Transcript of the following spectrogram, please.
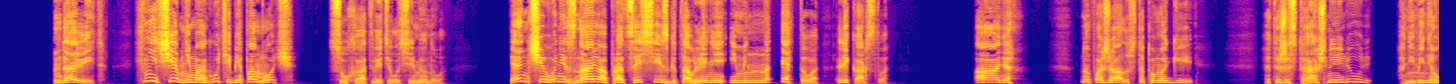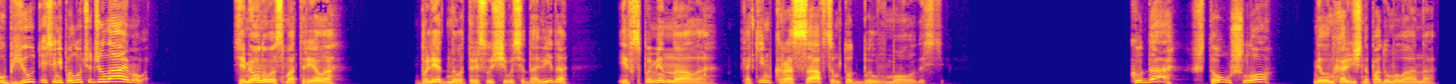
— Давид, ничем не могу тебе помочь, — сухо ответила Семенова. — Я ничего не знаю о процессе изготовления именно этого лекарства. — Аня, ну, пожалуйста, помоги. Это же страшные люди. Они меня убьют, если не получат желаемого. Семенова смотрела бледного трясущегося Давида и вспоминала, каким красавцем тот был в молодости. «Куда? Что ушло?» — меланхолично подумала она.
